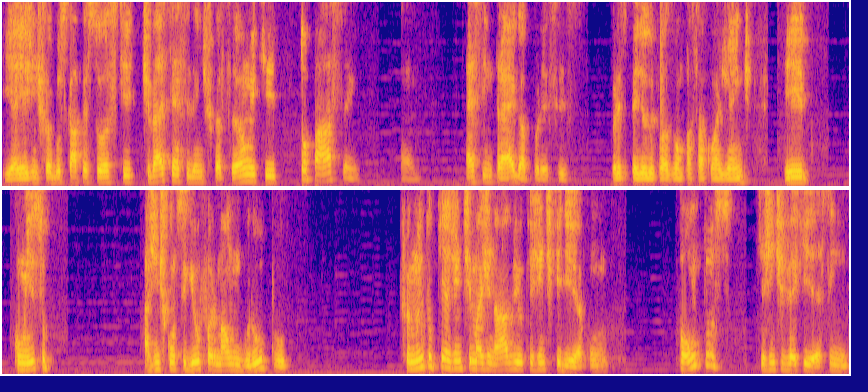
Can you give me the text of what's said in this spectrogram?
E aí a gente foi buscar pessoas que tivessem essa identificação e que topassem é, essa entrega por, esses, por esse período que elas vão passar com a gente. E com isso, a gente conseguiu formar um grupo foi muito o que a gente imaginava e o que a gente queria, com pontos que a gente vê que, assim,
